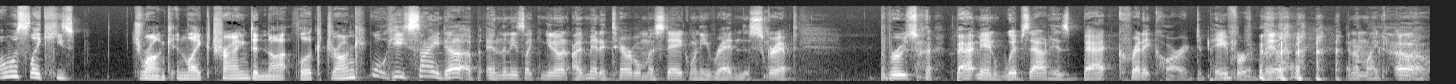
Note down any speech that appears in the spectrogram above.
almost like he's drunk and like trying to not look drunk. Well, he signed up, and then he's like, you know what? I made a terrible mistake when he read in the script. Bruce Batman whips out his Bat credit card to pay for a bill, and I'm like, oh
